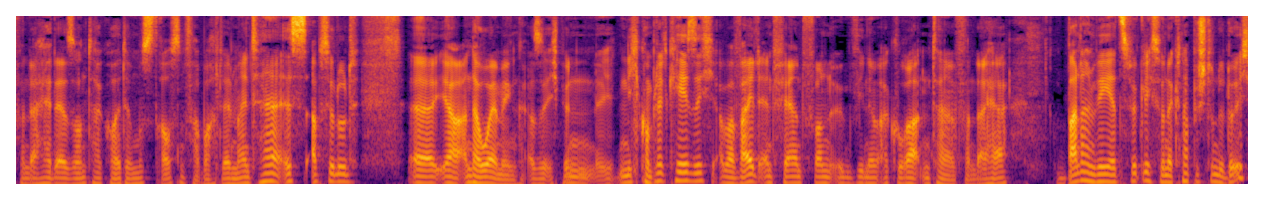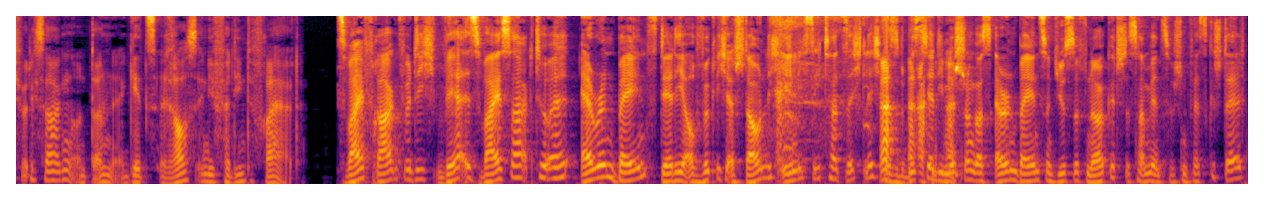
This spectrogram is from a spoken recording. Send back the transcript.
Von daher der Sonntag heute muss draußen verbracht werden. Mein Teint ist absolut äh, ja underwhelming. Also ich bin nicht komplett käsig, aber weit entfernt von irgendwie einem akkuraten Teint. Von daher ballern wir jetzt wirklich so eine knappe Stunde durch, würde ich sagen, und dann geht's raus in die verdiente Freiheit. Zwei Fragen für dich. Wer ist weißer aktuell? Aaron Baines, der dir auch wirklich erstaunlich ähnlich sieht tatsächlich. Also du bist ja die Mischung aus Aaron Baines und Yusuf Nurkic, das haben wir inzwischen festgestellt.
